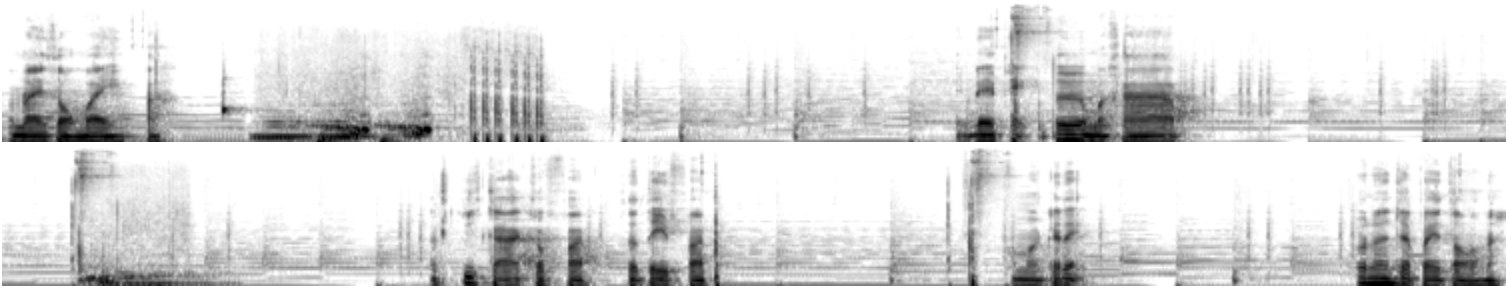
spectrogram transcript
ทำลายสองใบปะ ได้แพ็คเตอร์มาครับลักกี้การ์ดกับฟัดสเตตฟัดมันก็ได้ ก็น่าจะไปต่อนะ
